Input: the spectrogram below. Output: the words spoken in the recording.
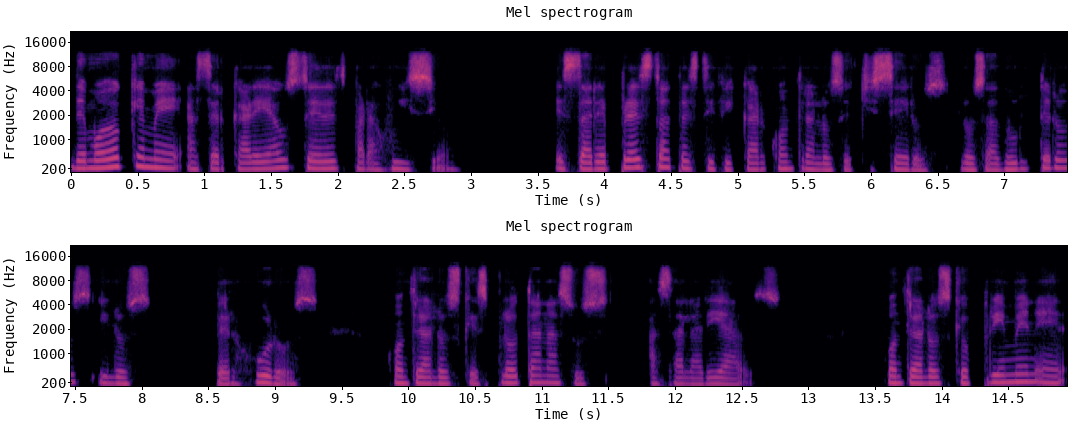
De modo que me acercaré a ustedes para juicio. Estaré presto a testificar contra los hechiceros, los adúlteros y los perjuros, contra los que explotan a sus asalariados, contra los que oprimen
